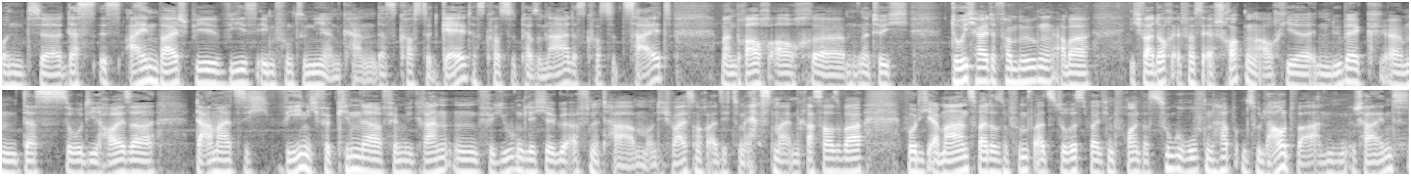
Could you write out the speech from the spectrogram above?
Und äh, das ist ein Beispiel, wie es eben funktionieren kann. Das kostet Geld, das kostet Personal, das kostet Zeit. Man braucht auch äh, natürlich Durchhaltevermögen, aber ich war doch etwas erschrocken, auch hier in Lübeck, ähm, dass so die Häuser damals sich wenig für Kinder, für Migranten, für Jugendliche geöffnet haben. Und ich weiß noch, als ich zum ersten Mal im Grasshaus war, wurde ich ermahnt 2005 als Tourist, weil ich einem Freund was zugerufen habe und zu laut war anscheinend.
